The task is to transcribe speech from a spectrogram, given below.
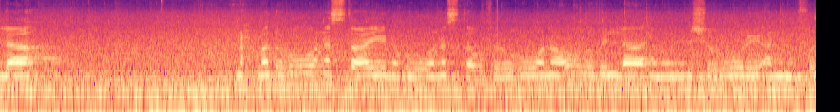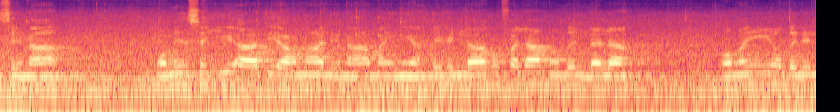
الله نحمده ونستعينه ونستغفره ونعوذ بالله من شرور أنفسنا ومن سيئات أعمالنا من يهده الله فلا مضل له ومن يضلل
